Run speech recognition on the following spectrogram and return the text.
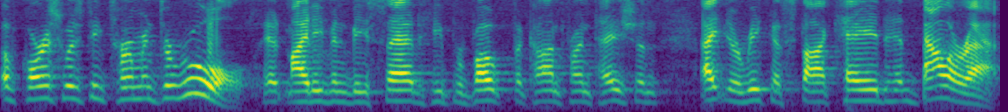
of course, was determined to rule. It might even be said he provoked the confrontation at Eureka Stockade in Ballarat.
